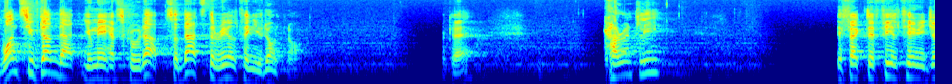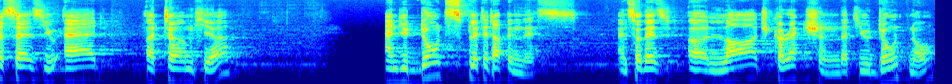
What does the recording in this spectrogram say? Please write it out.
once you've done that, you may have screwed up. So that's the real thing you don't know. Okay? Currently, effective field theory just says you add a term here, and you don't split it up in this. And so there's a large correction that you don't know,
